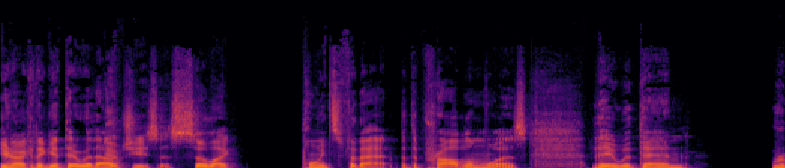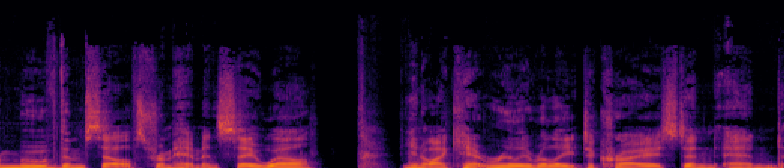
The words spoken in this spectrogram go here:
you're not going to get there without Yeah. Jesus. So like points for that. But the problem was they would then remove themselves from him and say, well, you know, I can't really relate to Christ and and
